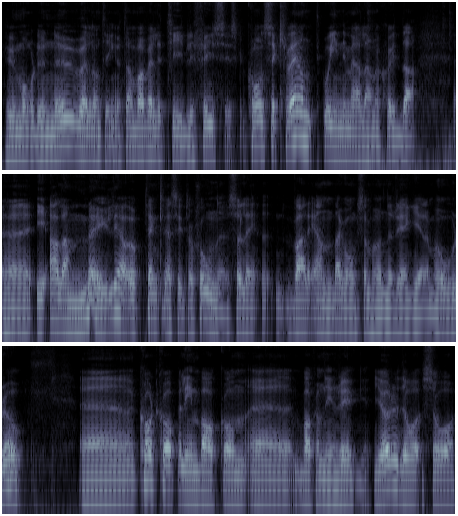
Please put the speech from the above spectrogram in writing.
hur mår du nu eller någonting, utan var väldigt tydlig fysiskt. Konsekvent gå in emellan och skydda. Eh, I alla möjliga upptänkliga situationer, så varenda gång som hunden reagerar med oro. Eh, kort koppel in bakom, eh, bakom din rygg. Gör du då så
